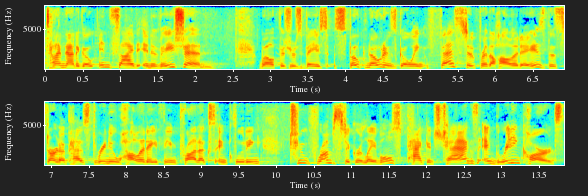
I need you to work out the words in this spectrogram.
Time now to go inside innovation. Well, Fishers Bay's SpokeNote is going festive for the holidays. The startup has three new holiday themed products, including two From sticker labels, package tags, and greeting cards.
